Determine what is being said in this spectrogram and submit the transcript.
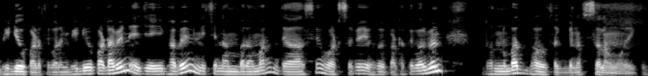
ভিডিও পাঠাতে পারেন। ভিডিও পাঠাবেন, এই যে এইভাবে নিচে নাম্বার আমার দেওয়া আছে, হোয়াটসঅ্যাপে এইভাবে পাঠাতে পারবেন। ধন্যবাদ, ভালো থাকবেন। আসসালামু আলাইকুম।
